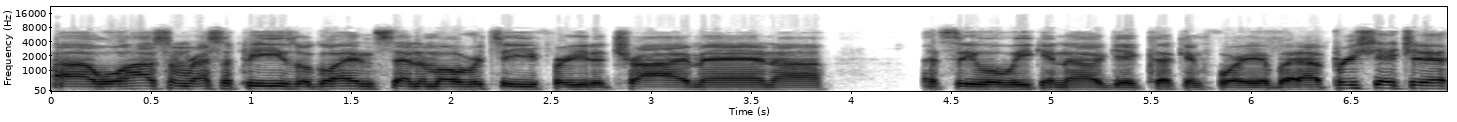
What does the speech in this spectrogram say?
Uh, we'll have some recipes. We'll go ahead and send them over to you for you to try, man. Uh, let's see what we can uh, get cooking for you. But I appreciate you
